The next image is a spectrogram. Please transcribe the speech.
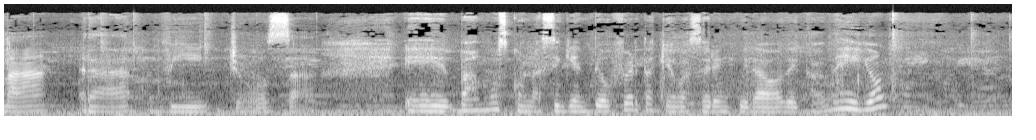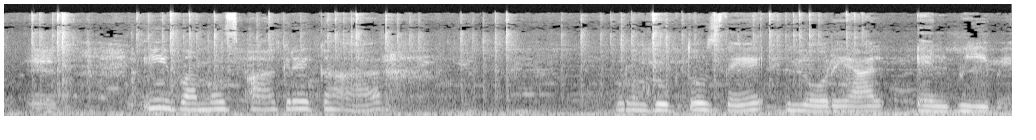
maravillosa. Eh, vamos con la siguiente oferta que va a ser en cuidado de cabello. Y vamos a agregar productos de L'Oreal El Vive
